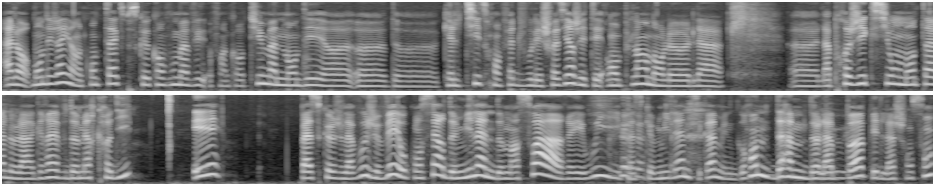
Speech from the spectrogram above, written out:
Alors, bon, déjà, il y a un contexte, parce que quand vous m'avez, enfin, quand tu m'as demandé euh, euh, de quel titre, en fait, je voulais choisir, j'étais en plein dans le, la, euh, la projection mentale de la grève de mercredi. Et, parce que je l'avoue, je vais au concert de Mylène demain soir. Et oui, parce que Mylène, c'est quand même une grande dame de la pop et de la chanson.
